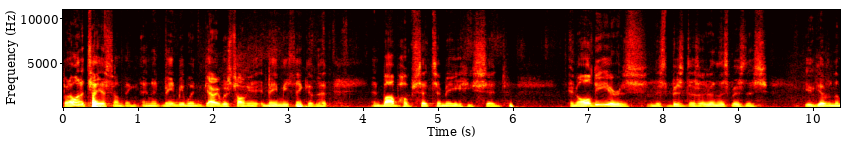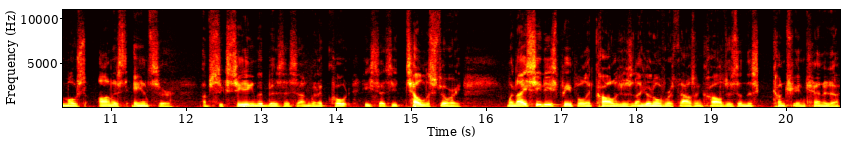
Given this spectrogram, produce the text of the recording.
But I want to tell you something, and it made me, when Gary was talking, it made me think of it. And Bob Hope said to me, he said, in all the years in this business, in this business, you've given the most honest answer of succeeding in the business. I'm going to quote, he says, you tell the story. When I see these people at colleges, and I've done over a thousand colleges in this country and Canada,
